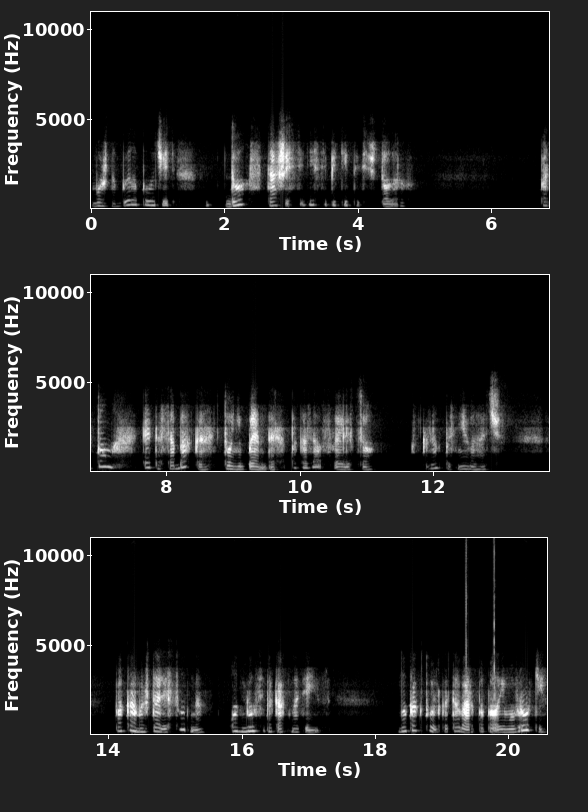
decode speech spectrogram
можно было получить до 165 тысяч долларов. Потом эта собака, Тони Бендер, показал свое лицо, сказал позднее Валач. Пока мы ждали судна, он вел себя как младенец. Но как только товар попал ему в руки,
